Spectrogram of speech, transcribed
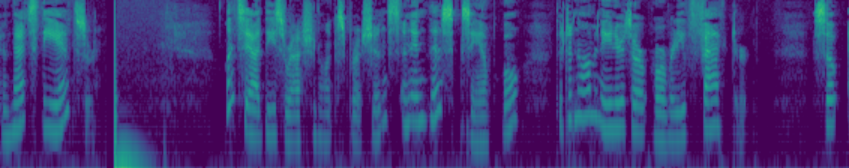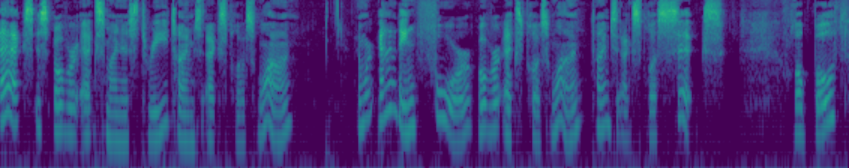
And that's the answer. Let's add these rational expressions, and in this example, the denominators are already factored. So x is over x minus 3 times x plus 1, and we're adding 4 over x plus 1 times x plus 6. Well, both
